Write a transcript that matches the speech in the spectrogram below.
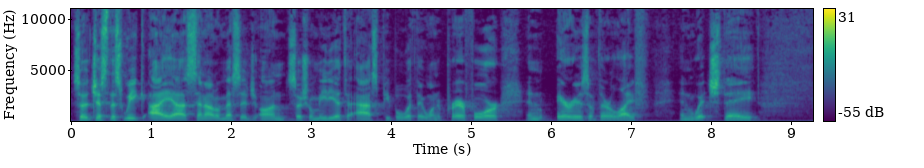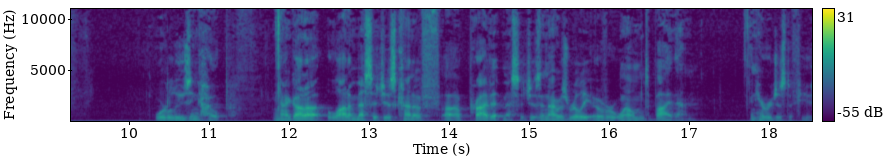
So, just this week, I uh, sent out a message on social media to ask people what they wanted prayer for and areas of their life in which they were losing hope. And I got a, a lot of messages, kind of uh, private messages, and I was really overwhelmed by them. And here are just a few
